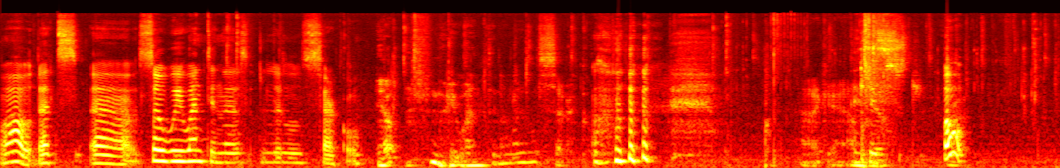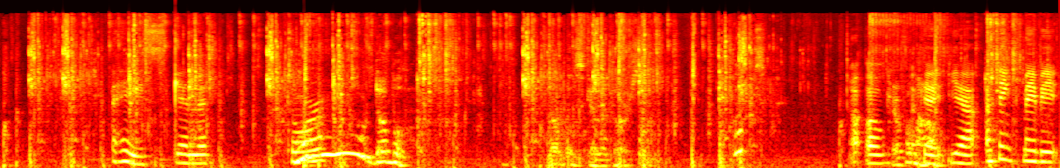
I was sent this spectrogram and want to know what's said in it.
Wow, that's uh. So we went in a little circle. Yep, we went in a little circle. Okay, I'm Is it- just. oh. Hey, Skeletor. Ooh, double. Double Skeletors. Oops. Uh oh. Careful Okay, now. yeah. I think maybe.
